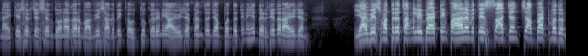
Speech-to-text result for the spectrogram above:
नायकेश्वर चषक दोन हजार बावीस. अगदी कौतुक करेन या आयोजकांचं ज्या पद्धतीने हे दर्जेदार आयोजन यावेळेस मात्र चांगली बॅटिंग पाहायला मिळते. साजनच्या बॅटमधून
